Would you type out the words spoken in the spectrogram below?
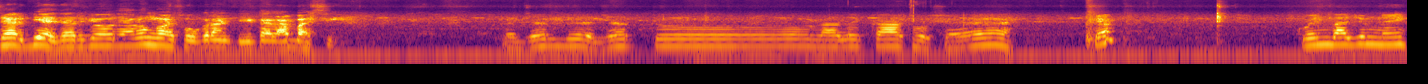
હજાર બે હજાર જેવો છોકરાને ટીટા લાવવા છે હજાર બે હજાર તો લાલી કાઠું છે કેમ? કોઈની બાજુ નહીં?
